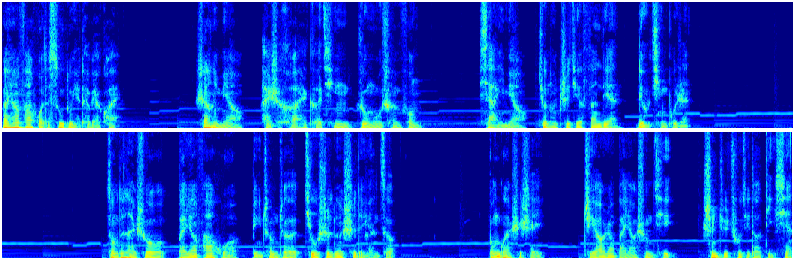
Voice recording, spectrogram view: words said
白羊发火的速度也特别快，上一秒还是和蔼可亲、如沐春风，下一秒就能直接翻脸、六亲不认。总的来说，白羊发火秉承着就事论事的原则。甭管是谁，只要让白羊生气，甚至触及到底线，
